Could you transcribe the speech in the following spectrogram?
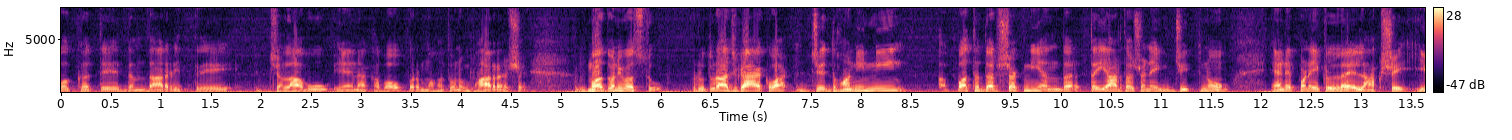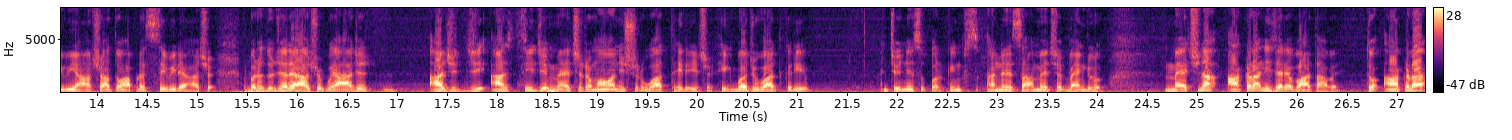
વખતે દમદાર રીતે ચલાવવું એ એના ખભા ઉપર મહત્ત્વનો ભાર રહેશે. મહત્ત્વની વસ્તુ, ઋતુરાજ ગાયકવાડ, જે ધોનીની પથદર્શકની અંદર તૈયાર થશે ને એક જીતનો એને પણ એક લય લાગશે એવી આશા તો આપણે સેવી રહ્યા છે. પરંતુ જ્યારે આશુકભાઈ આજે આજે જે આજથી જે મેચ રમાવાની શરૂઆત થઈ રહી છે, એક બાજુ વાત કરીએ, ચેન્નઈ સુપર કિંગ્સ અને સામે છે બેંગ્લોર. મેચના આંકડાની જ્યારે વાત આવે, તો આંકડા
